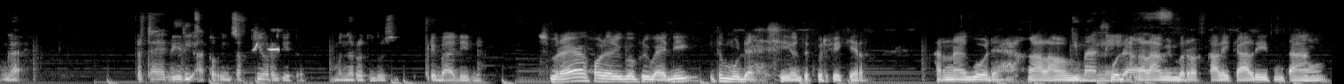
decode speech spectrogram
nggak percaya diri atau insecure gitu menurut lu pribadi nih Sebenarnya kalau dari gue pribadi itu mudah sih untuk berpikir. Karena gue udah ngalamin, gue udah ngalamin berkali-kali tentang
